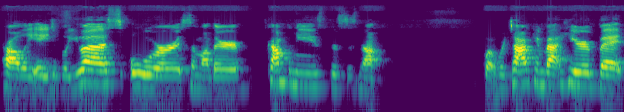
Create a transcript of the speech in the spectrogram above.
probably AWS or some other companies. This is not what we're talking about here, but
